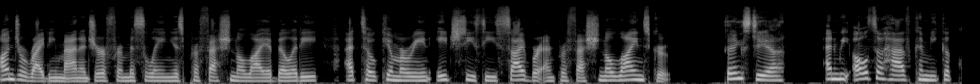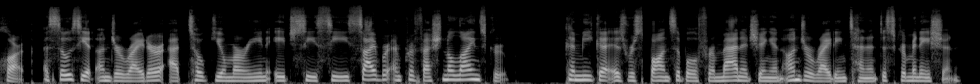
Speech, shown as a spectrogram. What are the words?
Underwriting Manager for Miscellaneous Professional Liability at Tokio Marine HCC Cyber and Professional Lines Group. Thanks, Gia. And we also have Kamika Clark, Associate Underwriter at Tokyo Marine HCC Cyber and Professional Lines Group. Kamika is responsible for managing and underwriting tenant discrimination.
